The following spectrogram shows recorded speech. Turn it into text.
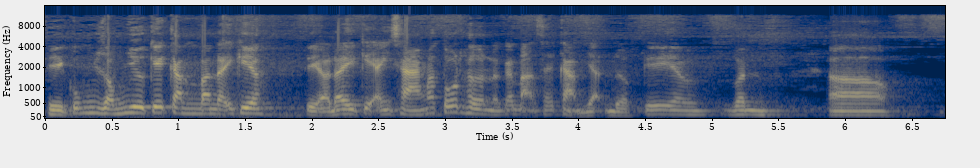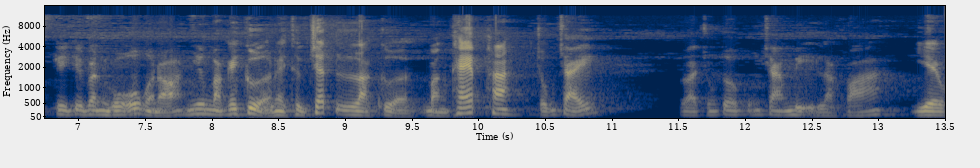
Thì cũng giống như cái căn ban nãy kia thì ở đây cái ánh sáng nó tốt hơn là các bạn sẽ cảm nhận được cái ờ, vân uh, cái cái vân gỗ của nó. Nhưng mà cái cửa này thực chất là cửa bằng thép ha chống cháy. Và chúng tôi cũng trang bị là khóa Yale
